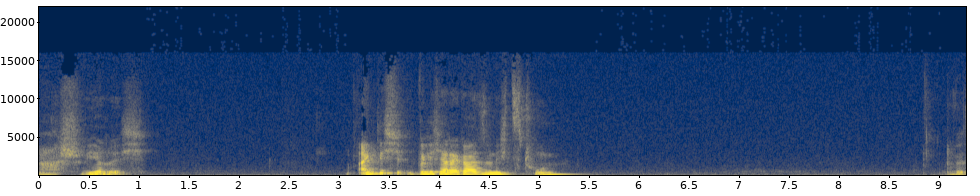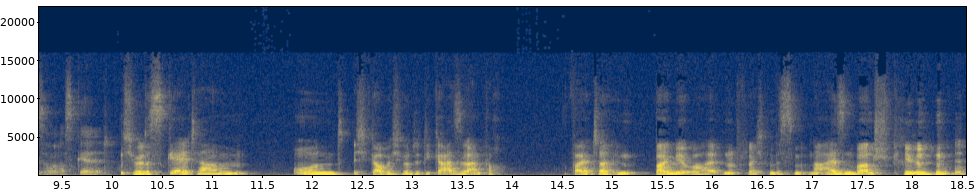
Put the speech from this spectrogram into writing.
Ah, schwierig. Eigentlich will ich ja der Geisel nichts tun. Du willst aber das Geld. Ich will das Geld haben und ich glaube, ich würde die Geisel einfach weiterhin bei mir behalten und vielleicht ein bisschen mit einer Eisenbahn spielen.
